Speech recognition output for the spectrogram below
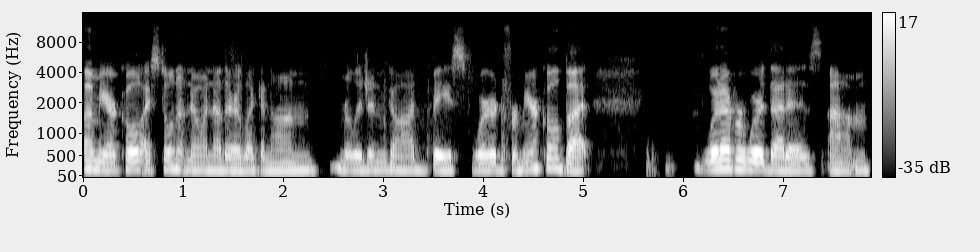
a miracle. I still don't know another like a non-religion God-based word for miracle, but whatever word that is, um,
